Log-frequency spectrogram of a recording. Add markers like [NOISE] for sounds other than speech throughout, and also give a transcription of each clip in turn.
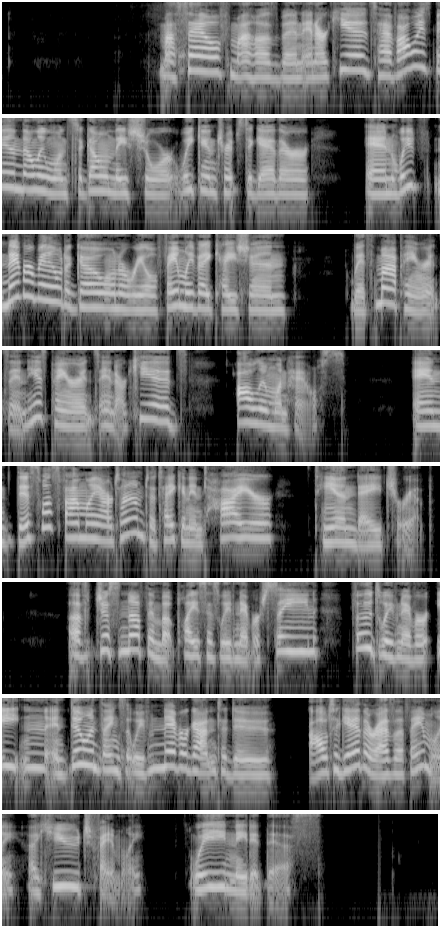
Myself, my husband, and our kids have always been the only ones to go on these short weekend trips together, and we've never been able to go on a real family vacation with my parents and his parents and our kids all in one house. And this was finally our time to take an entire 10 day trip of just nothing but places we've never seen, foods we've never eaten, and doing things that we've never gotten to do all together as a family, a huge family. We needed this.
